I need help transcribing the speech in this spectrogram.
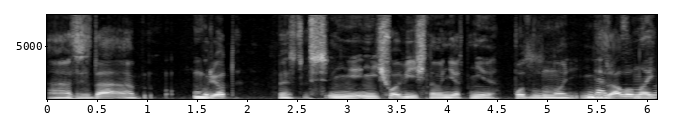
э, звезда э, умрет, ни, ничего вечного нет ни под Луной, ни Да, за Луной.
